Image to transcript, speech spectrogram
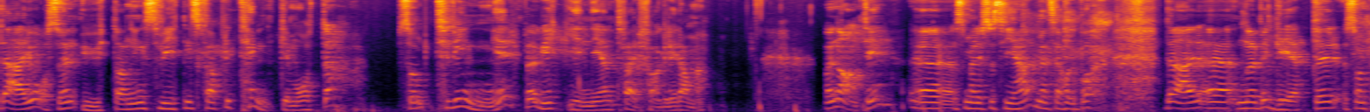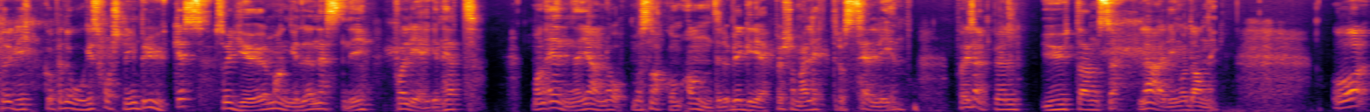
det er jo også en utdanningsvitenskapelig tenkemåte som tvinger pedagogikk inn i en tverrfaglig ramme. Og En annen ting eh, som jeg har lyst til å si her, mens jeg holder på, det er eh, når begreper som pedagogikk og pedagogisk forskning brukes, så gjør mange det nesten i forlegenhet. Man ender gjerne opp med å snakke om andre begreper som er lettere å selge inn. F.eks. utdannelse, læring og danning. Og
